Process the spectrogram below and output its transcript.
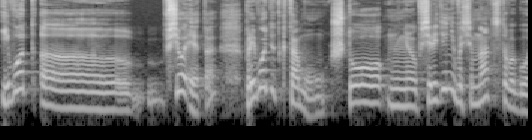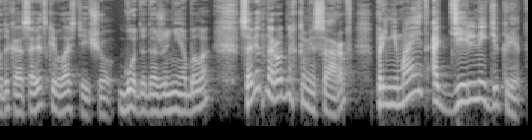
И вот э, все это приводит к тому, что в середине 18 года, когда советской власти еще года даже не было, Совет народных комиссаров принимает отдельный декрет,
